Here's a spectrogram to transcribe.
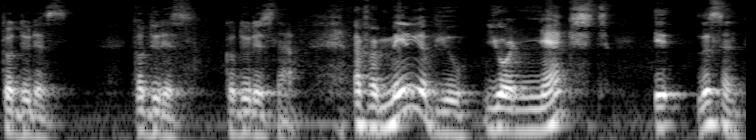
go do this, go do this, go do this now. And for many of you, your next, it listen,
